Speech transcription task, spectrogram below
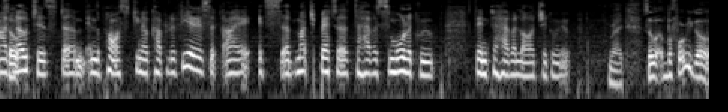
I've So- noticed um, in the past, you know, couple of years that I, it's uh, much better to have a smaller group than to have a larger group. Right. So uh, before we go,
